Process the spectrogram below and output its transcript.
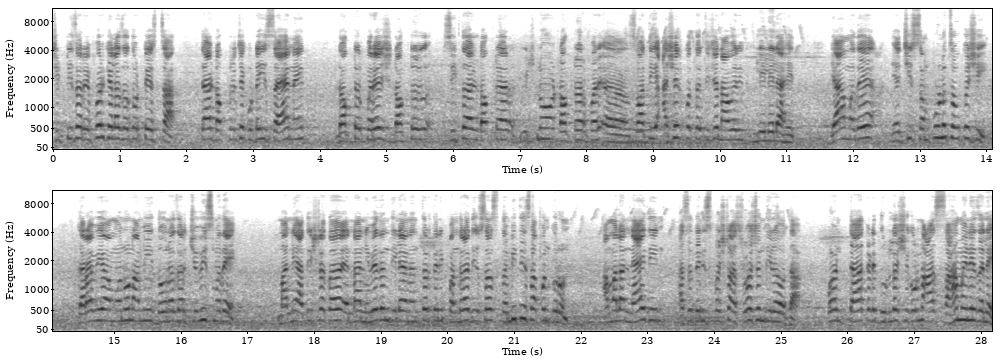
चिठ्ठीचा रेफर केला जातो टेस्टचा त्या डॉक्टरचे कुठेही सह्या नाहीत. Doctor Paresh doctor Sheetal doctor Vishnu doctor परे स्वाती अशाच पद्धतीचे नावे लिहिलेले आहेत. यामध्ये याची संपूर्ण चौकशी करावी म्हणून आम्ही दोन हजार चोवीसमध्ये मान्य अधिष्ठाता यांना निवेदन दिल्यानंतर त्यांनी पंधरा दिवसात समिती स्थापन करून आम्हाला न्याय देईन असं त्यांनी स्पष्ट आश्वासन दिलं होतं. पण त्याकडे दुर्लक्ष करून आज सहा महिने झाले.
